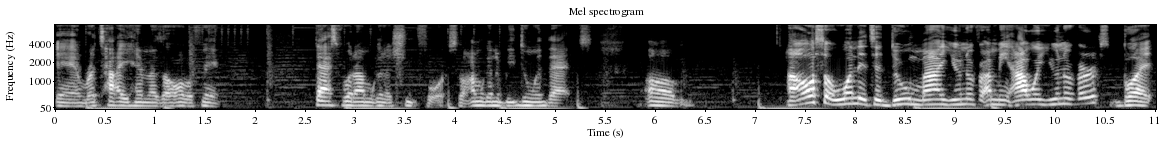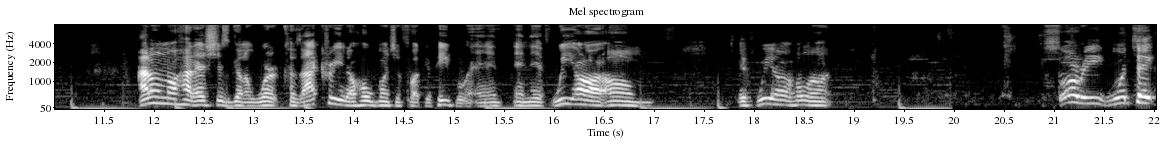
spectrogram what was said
and retire him as a Hall of Fame. That's what I'm gonna shoot for. So I'm gonna be doing that. Um I also wanted to do my universe, I mean our universe, but I don't know how that shit's gonna work because I create a whole bunch of fucking people, and and if we are um, if we are hold on, sorry, one take,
